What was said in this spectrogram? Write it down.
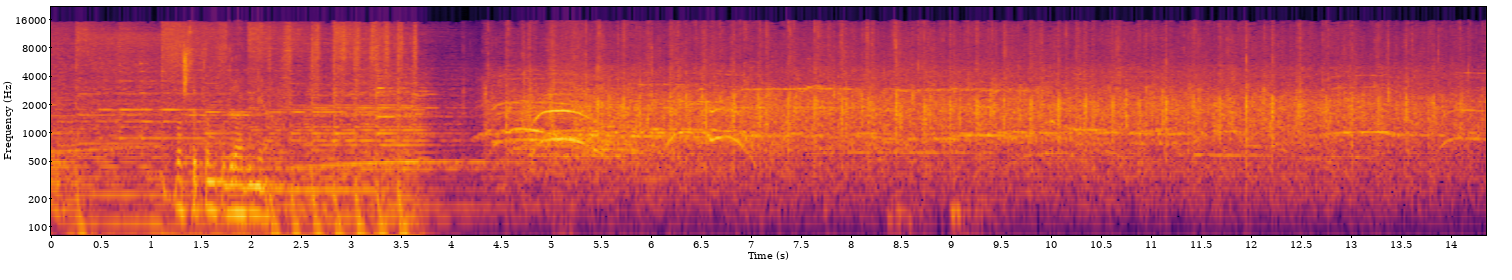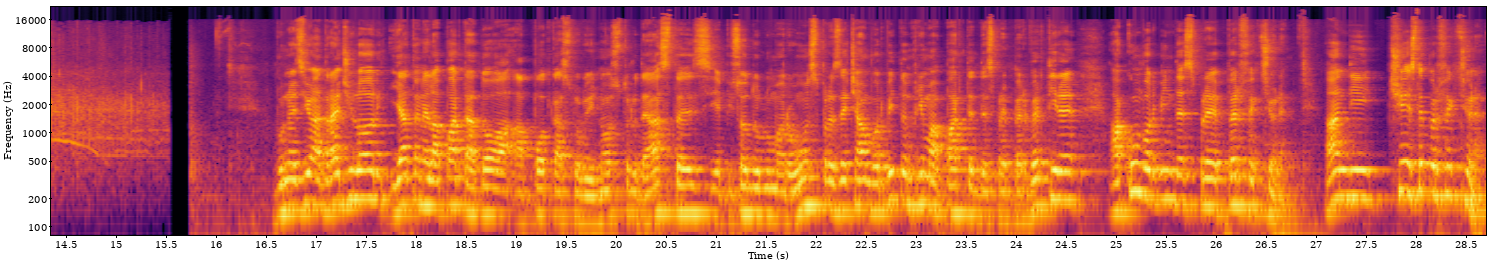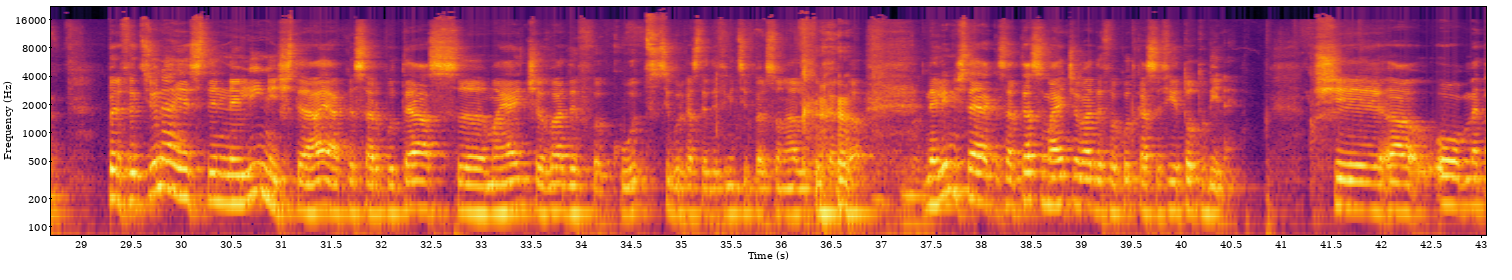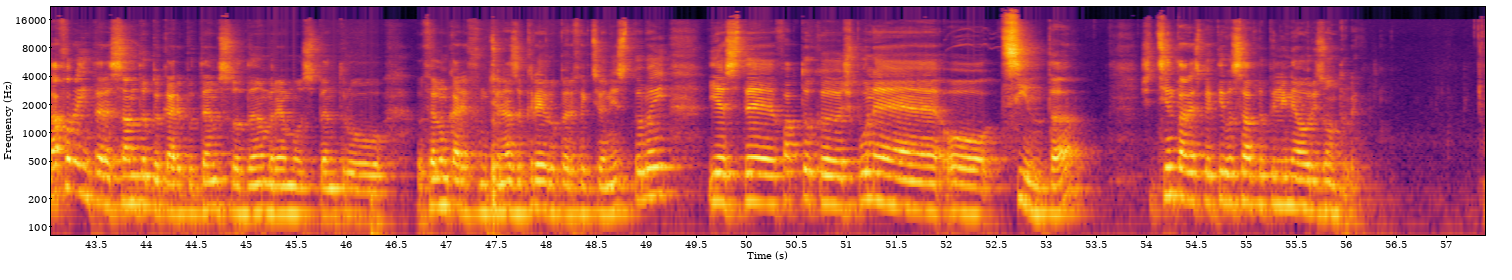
vă așteptăm cu drag în ea. Bună ziua, dragilor! Iată-ne la partea a doua a podcastului nostru de astăzi, episodul numărul 11. Am vorbit în prima parte despre pervertire, acum vorbim despre perfecțiune. Andy, ce este perfecțiunea? Perfecțiunea este neliniștea aia că s-ar putea să mai ai ceva de făcut, sigur că asta e definiție personală pe care da. neliniștea aia că s-ar putea să mai ai ceva de făcut ca să fie totul bine. Și uh, o metaforă interesantă pe care putem să o dăm, Remus, pentru felul în care funcționează creierul perfecționistului este faptul că își pune o țintă și ținta respectivă se află pe linia orizontului.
